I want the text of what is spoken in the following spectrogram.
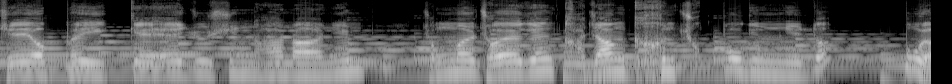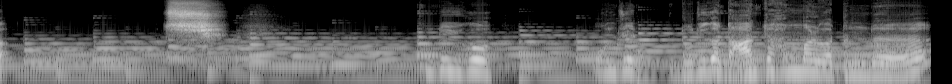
제 옆에 있게 해주신 하나님 정말 저에겐 가장 큰 축복입니다. 뭐야? 치. 근데 이거 언제 누리가 나한테 한 말 같은데?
